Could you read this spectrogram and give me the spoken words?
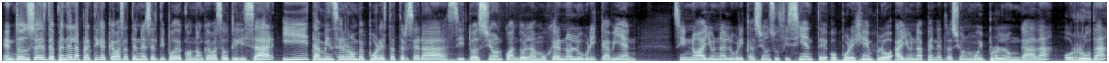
Entonces, depende de la práctica que vas a tener, es el tipo de condón que vas a utilizar y también se rompe por esta tercera situación cuando la mujer no lubrica bien. Si no hay una lubricación suficiente o, por ejemplo, hay una penetración muy prolongada o ruda,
